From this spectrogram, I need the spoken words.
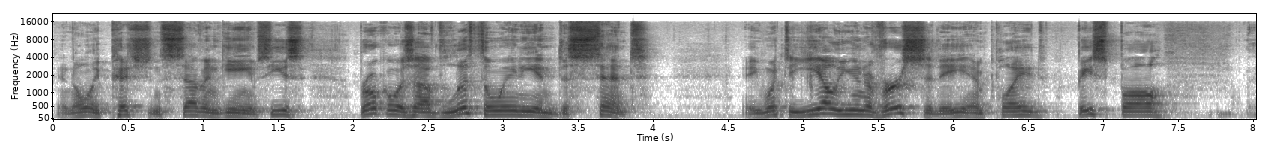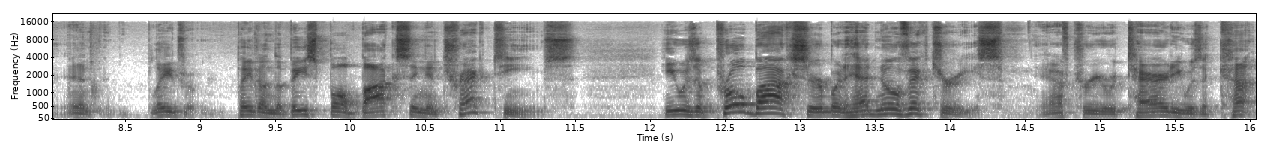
and only pitched in seven games. He's Broaca was of Lithuanian descent. He went to Yale University and played baseball and played, played on the baseball, boxing, and track teams. He was a pro boxer but had no victories. After he retired, he was a co-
